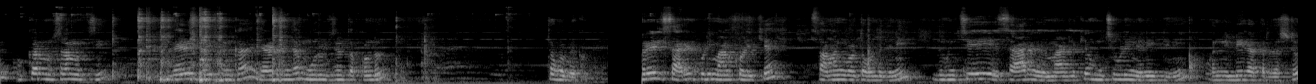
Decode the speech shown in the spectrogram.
ಕುಕ್ಕರ್ ಮುಚ್ಚಳ ಮುಚ್ಚಿ ಬೇಳೆ ತನಕ ಎರಡರಿಂದ ಮೂರು ವಿಜಲ್ ತಗೊಂಡು ತೊಗೋಬೇಕು. ಬರೀ ಸಾರಿ ಪುಡಿ ಮಾಡ್ಕೊಳ್ಳಿಕ್ಕೆ ಸಾಮಾನುಗಳು ತೊಗೊಂಡಿದ್ದೀನಿ. ಇದು ಹುಂಚಿ ಸಾರು ಮಾಡಲಿಕ್ಕೆ ಹುಂಚಿ ಹುಳಿ ನೆನೆ ಇಟ್ಟಿನಿ. ಒಂದು ನಿಂಬೆ ಗಾತ್ರದಷ್ಟು,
